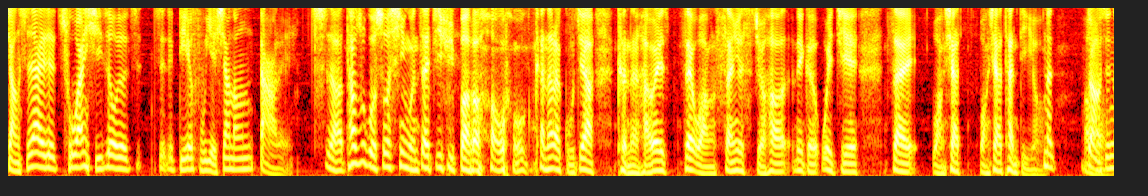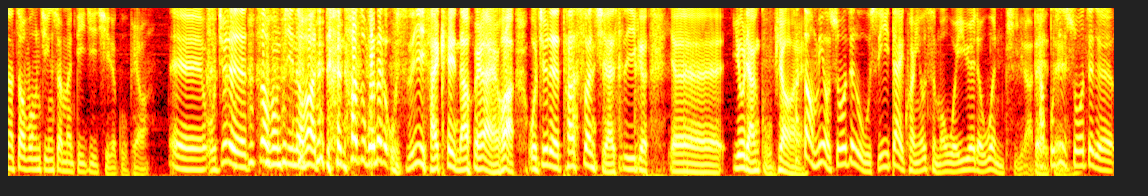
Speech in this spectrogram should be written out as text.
讲实在的，除完息之后的这个跌幅也相当大嘞。是啊，他如果说新闻再继续报的话，我我看他的股价可能还会再往三月十九号那个位阶再往下往下探底哦。那段老师，那兆丰金算不算低基期的股票？呃，我觉得兆丰金的话，他如果那个五十亿还可以拿回来的话，我觉得他算起来是一个呃优良股票。他倒没有说这个五十亿贷款有什么违约的问题了，他不是说这个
